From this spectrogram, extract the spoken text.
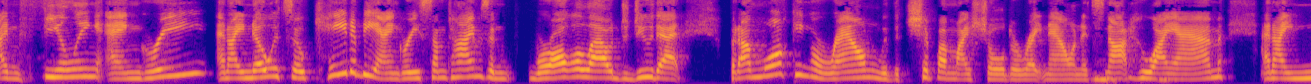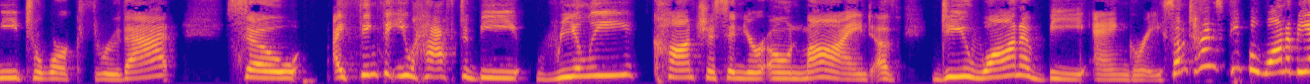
I'm feeling angry and I know it's okay to be angry sometimes and we're all allowed to do that, but I'm walking around with a chip on my shoulder right now and it's mm-hmm. not who I am and I need to work through that. So I think that you have to be really conscious in your own mind of do you want to be angry? Sometimes people want to be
